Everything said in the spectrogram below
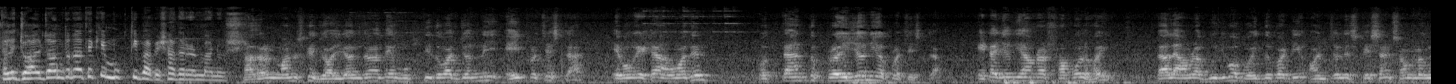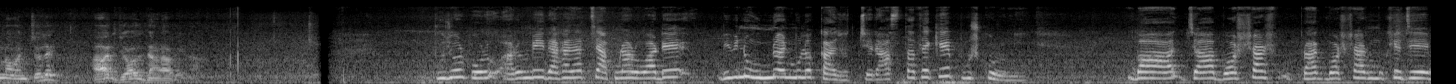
তাহলে জল যন্ত্রণা থেকে মুক্তি পাবে সাধারণ মানুষ। সাধারণ মানুষকে জল যন্ত্রণা থেকে মুক্তি দেওয়ার জন্যই এই প্রচেষ্টা এবং এটা আমাদের অত্যন্ত প্রয়োজনীয় প্রচেষ্টা। এটা যদি আমরা সফল হই তাহলে আমরা বুঝব বৈদ্যবাটি অঞ্চলে স্টেশন সংলগ্ন অঞ্চলে আর জল দাঁড়াবে না। পুজোর পর- আরম্ভেই দেখা যাচ্ছে আপনার ওয়ার্ডে বিভিন্ন উন্নয়নমূলক কাজ হচ্ছে। রাস্তা থেকে পুষ্করণী। বা যা বর্ষার, প্রাক বর্ষার মুখে যে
